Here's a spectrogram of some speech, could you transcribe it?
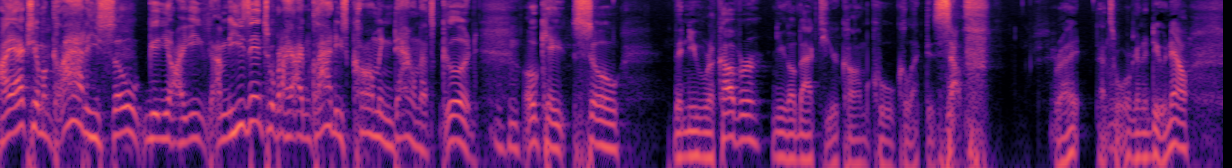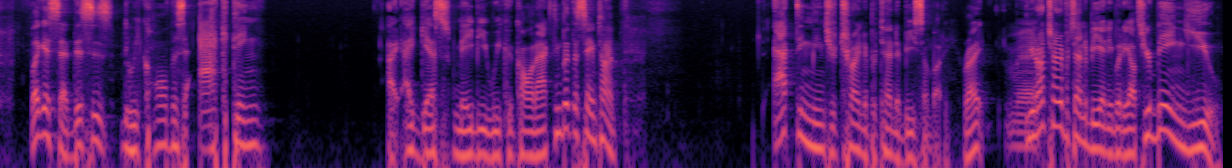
I actually I'm glad he's so. You know, he, I mean, he's into it, but I, I'm glad he's calming down. That's good. Mm-hmm. Okay, so then you recover, and you go back to your calm, cool, collected self. Right. That's what we're gonna do now. Like I said, this is. Do we call this acting? I, I guess maybe we could call it acting, but at the same time, acting means you're trying to pretend to be somebody, right? Right. You're not trying to pretend to be anybody else. You're being you.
